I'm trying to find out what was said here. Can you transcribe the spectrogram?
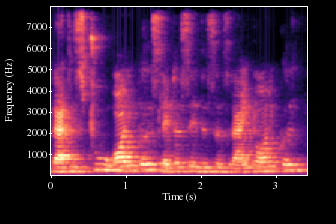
That is two auricles let us say this is right auricle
